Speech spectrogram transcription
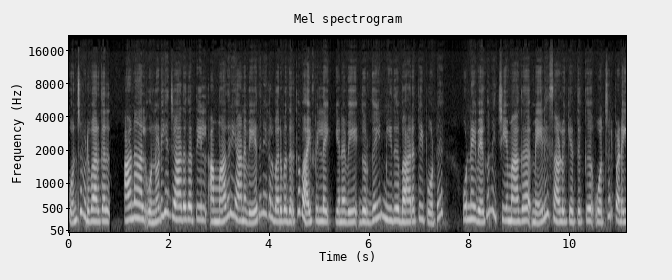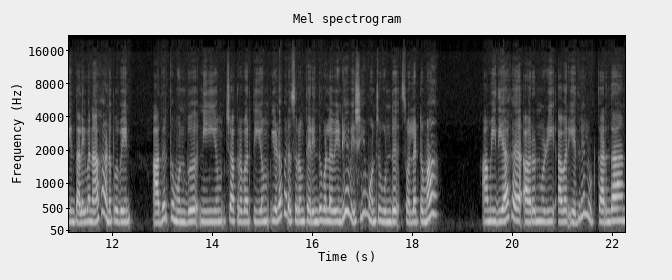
கொன்று விடுவார்கள். ஆனால் உன்னுடைய ஜாதகத்தில் அம்மாதிரியான வேதனைகள் வருவதற்கு வாய்ப்பில்லை. எனவே துர்கையின் மீது பாரத்தை போட்டு உன்னை வெகு நிச்சயமாக மேலை சாளுக்கியத்துக்கு ஒற்றர் படையின் தலைவனாக அனுப்புவேன். அதற்கு முன்பு நீயும் சக்கரவர்த்தியும் இளவரசரும் தெரிந்து கொள்ள வேண்டிய விஷயம் ஒன்று உண்டு. சொல்லட்டுமா? அமைதியாக அருண்மொழி அவர் எதிரில் உட்கார்ந்தான்.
